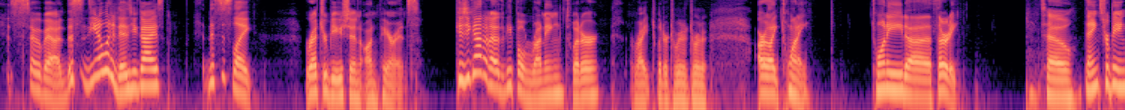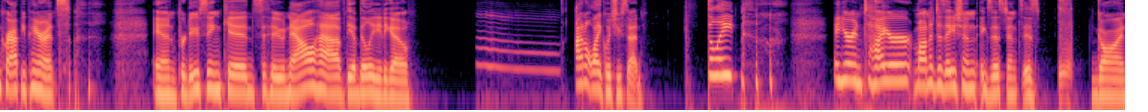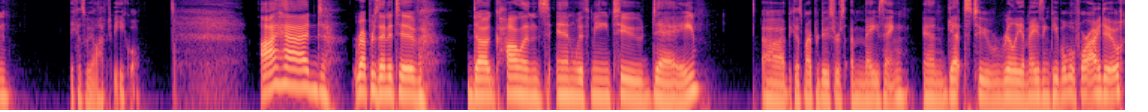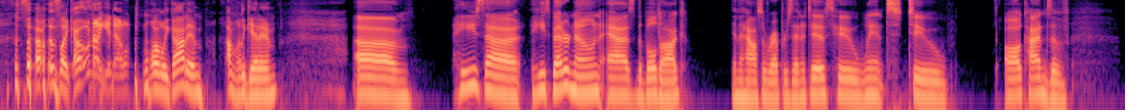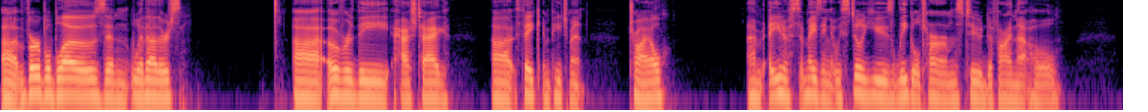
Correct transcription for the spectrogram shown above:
It's so bad. This is, you know what it is, you guys? This is like retribution on parents. Because you got to know the people running Twitter, right? Twitter, Twitter, Twitter, are like 20, 20 to 30. So thanks for being crappy parents and producing kids who now have the ability to go, "Mm, I don't like what you said. Delete. and your entire monetization existence is gone because we all have to be equal. I had Representative Doug Collins in with me today uh, because my producer's amazing and gets to really amazing people before I do. so I was like, oh, no, you don't. Well, we got him. I'm going to get him. Um, he's uh, he's better known as the Bulldog in the House of Representatives who went to all kinds of uh, verbal blows and with others uh, over the hashtag uh, fake impeachment trial. Um, you know, it's amazing that we still use legal terms to define that whole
